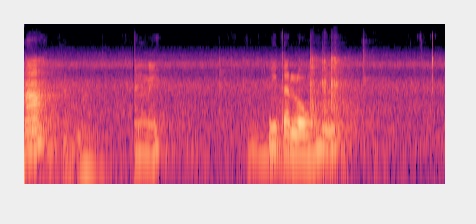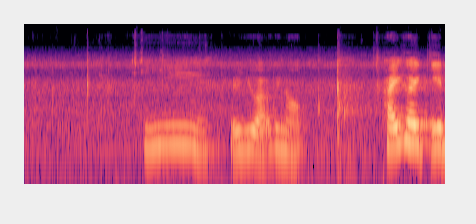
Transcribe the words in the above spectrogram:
เนาะกินไหมอันนี้อืมีแต่ลงพี่นี่ยั่วๆพี่น้องไผเคยกิน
